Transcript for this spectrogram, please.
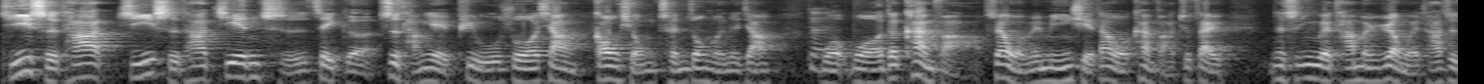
即使他即使他坚持这个制糖业，譬如说像高雄陈忠和那家，我我的看法虽然我没明写，但我看法就在。那是因为他们认为它是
